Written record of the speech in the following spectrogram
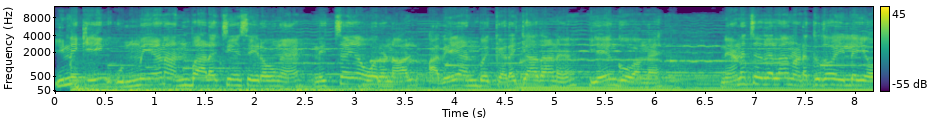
இன்னைக்கு உண்மையான அன்பு அலட்சியம் செய்யறவங்க நிச்சயம் ஒரு நாள் அதே அன்பு கிடைக்காதான்னு ஏங்குவாங்க. நினைச்சதெல்லாம் நடக்குதோ இல்லையோ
